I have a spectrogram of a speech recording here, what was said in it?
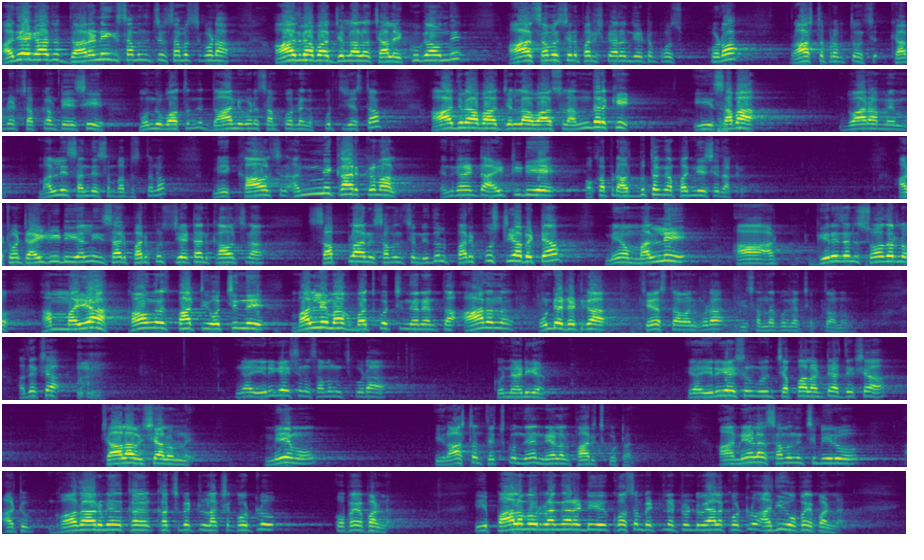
అదే కాదు ధరణికి సంబంధించిన సమస్య కూడా ఆదిలాబాద్ జిల్లాలో చాలా ఎక్కువగా ఉంది. ఆ సమస్యను పరిష్కారం చేయడం కోసం కూడా రాష్ట్ర ప్రభుత్వం కేబినెట్ సబ్ కమిటీ వేసి ముందు పోతుంది. దాన్ని కూడా సంపూర్ణంగా పూర్తి చేస్తాం. ఆదిలాబాద్ జిల్లా వాసులందరికీ ఈ సభ ద్వారా మేము మళ్ళీ సందేశం పంపిస్తున్నాం. మీకు కావాల్సిన అన్ని కార్యక్రమాలు ఎందుకంటే ఐటీడీఏ ఒకప్పుడు అద్భుతంగా పనిచేసేది అక్కడ. అటువంటి ఐటీడీఎల్ని ఈసారి పరిపుష్టి చేయడానికి కావాల్సిన సప్లానికి సంబంధించిన నిధులు పరిపుష్టిగా పెట్టాం. మేము మళ్ళీ ఆ గిరిజన సోదరులు అమ్మయ్యా కాంగ్రెస్ పార్టీ వచ్చింది మళ్ళీ మాకు బతుకొచ్చింది అనేంత ఆనందం ఉండేటట్టుగా చేస్తామని కూడా ఈ సందర్భంగా చెప్తాను. అధ్యక్ష ఇంకా ఇరిగేషన్ సంబంధించి కూడా కొన్ని అడిగారు. ఇక ఇరిగేషన్ గురించి చెప్పాలంటే అధ్యక్ష చాలా విషయాలు ఉన్నాయి మేము ఈ రాష్ట్రం తెచ్చుకుందే నీళ్ళను పారించుకుంటాను ఆ నీళ్ళకు సంబంధించి మీరు అటు గోదావరి మీద ఖర్చు పెట్టిన లక్ష కోట్లు ఉపయోగపడలే. ఈ పాలమూరు రంగారెడ్డి కోసం పెట్టినటువంటి వేల కోట్లు అది ఉపయోగపడలే.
